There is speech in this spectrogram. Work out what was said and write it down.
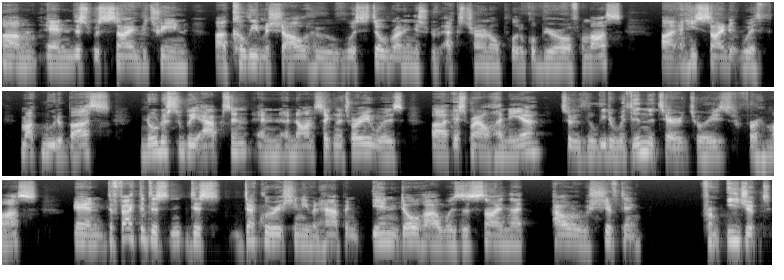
um, and this was signed between uh, Khalid Mashal, who was still running the sort of external political bureau of Hamas, uh, and he signed it with Mahmoud Abbas. Noticeably absent and a non-signatory was uh, Ismail Haniyeh, sort of the leader within the territories for Hamas. And the fact that this this declaration even happened in Doha was a sign that power was shifting from Egypt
